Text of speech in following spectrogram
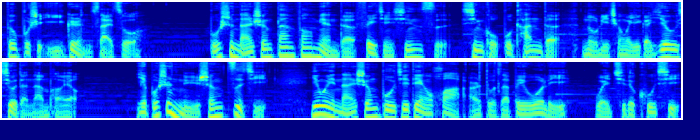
都不是一个人在做，不是男生单方面的费尽心思、辛苦不堪的努力成为一个优秀的男朋友，也不是女生自己因为男生不接电话而躲在被窝里委屈的哭泣。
